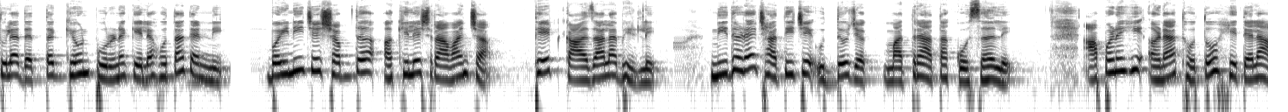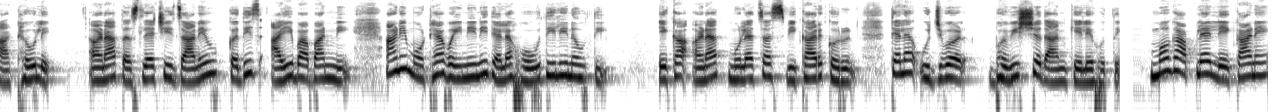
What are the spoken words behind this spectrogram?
तुला दत्तक घेऊन पूर्ण केला होता त्यांनी. बहिणीचे शब्द अखिलेश रावांच्या थेट काळजाला भिडले. निधड्या छातीचे उद्योजक मात्र आता कोसळले. आपणही अनाथ होतो हे त्याला आठवले. अनाथ असल्याची जाणीव कधीच आईबाबांनी आणि मोठ्या बहिणींनी त्याला होऊ दिली नव्हती. एका अनाथ मुलाचा स्वीकार करून त्याला उज्ज्वल भविष्य दान केले होते. मग आपल्या लेकाने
